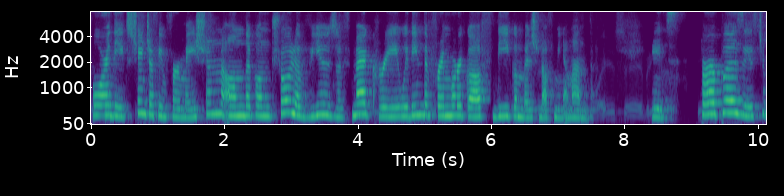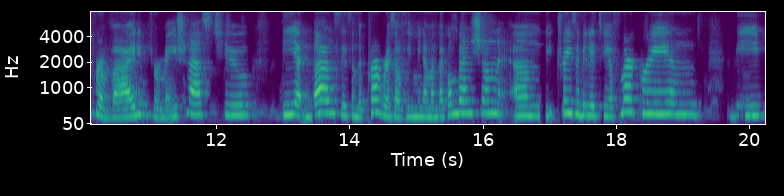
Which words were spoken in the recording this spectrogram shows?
for the exchange of information on the control of use of mercury within the framework of the Convention of Minamata. Its purpose is to provide information as to the advances and the progress of the Minamata Convention and the traceability of mercury and the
